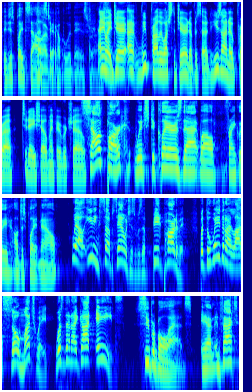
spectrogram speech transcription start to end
They just played Salò That's every terrible. couple of days for us. Anyway, Jared, uh, we probably watched the Jared episode. He's on Oprah Today Show, my favorite show. South Park, which declares that, well, frankly, I'll just play it now. Well, eating sub sandwiches was a big part of it. But the way that I lost so much weight was that I got AIDS. Super Bowl ads. And in fact,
